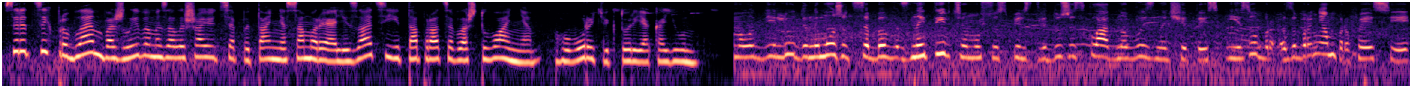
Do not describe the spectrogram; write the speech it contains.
Серед цих проблем важливими залишаються питання самореалізації та працевлаштування, говорить Вікторія Каюн. Молоді люди не можуть себе знайти в цьому суспільстві. Дуже складно визначитись і з обр- з обранням професії,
